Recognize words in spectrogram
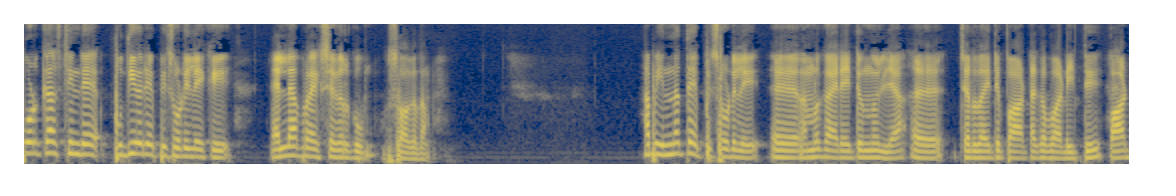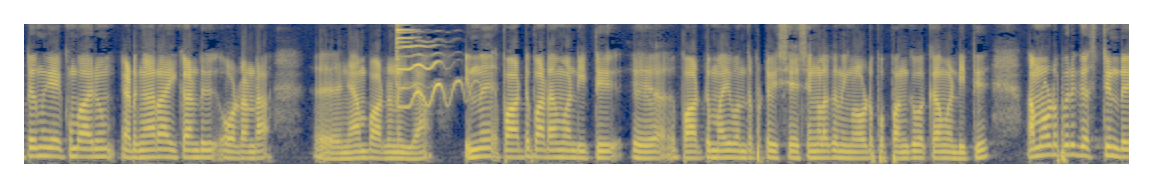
പോഡ്കാസ്റ്റിന്റെ പുതിയൊരു എപ്പിസോഡിലേക്ക് എല്ലാ പ്രേക്ഷകർക്കും സ്വാഗതം. അപ്പോൾ ഇന്നത്തെ എപ്പിസോഡിൽ നമ്മൾ കാര്യമായിട്ടൊന്നുമില്ല ചെറുതായിട്ട് പാട്ടൊക്കെ പാടിയിട്ട്. പാട്ട് എന്ന് കേൾക്കുമ്പോൾ ആരും ഇടങ്ങാറായിക്കാണ്ട് ഓടണ്ട. ഞാൻ പാടണില്ല. ഇന്ന് പാട്ട് പാടാൻ വേണ്ടിയിട്ട് പാട്ടുമായി ബന്ധപ്പെട്ട വിശേഷങ്ങളൊക്കെ നിങ്ങളോടൊപ്പം പങ്കുവെക്കാൻ വേണ്ടിയിട്ട് നമ്മളോടൊപ്പം ഒരു ഗസ്റ്റ് ഉണ്ട്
